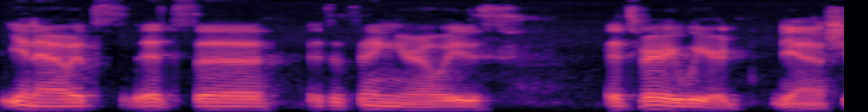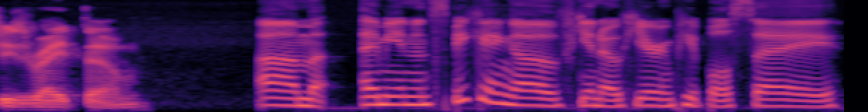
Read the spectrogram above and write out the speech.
you know, it's it's a it's a thing. You're always it's very weird. Yeah, she's right though. Um, I mean, and speaking of, you know, hearing people say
